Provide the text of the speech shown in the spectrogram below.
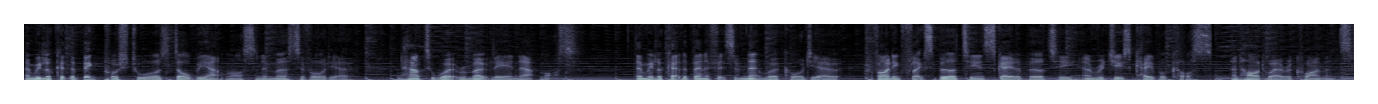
Then we look at the big push towards Dolby Atmos and immersive audio, and how to work remotely in Atmos. Then we look at the benefits of network audio, providing flexibility and scalability and reduced cable costs and hardware requirements.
